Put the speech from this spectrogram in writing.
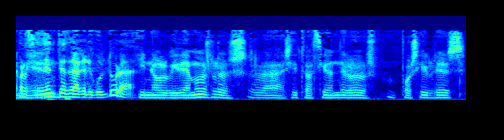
procedentes de la agricultura. Y no olvidemos los, la situación de los posibles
